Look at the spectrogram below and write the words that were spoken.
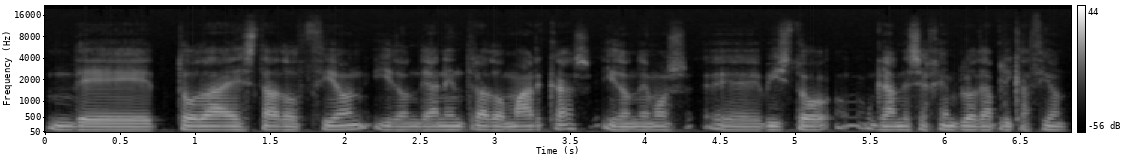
de toda esta adopción y donde han entrado marcas y donde hemos eh, visto grandes ejemplos de aplicación.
